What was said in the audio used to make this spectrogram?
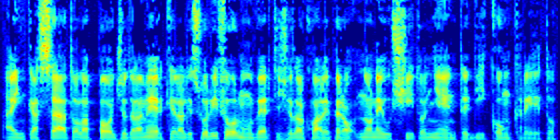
ha incassato l'appoggio della Merkel alle sue riforme, un vertice dal quale però non è uscito niente di concreto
